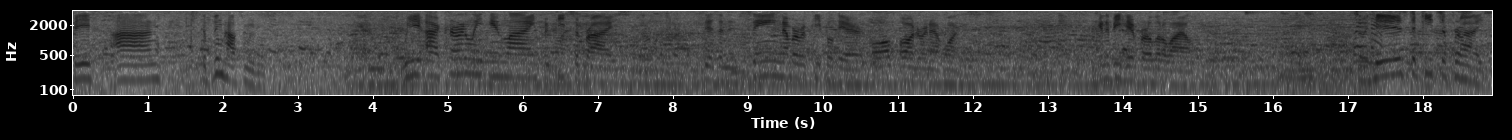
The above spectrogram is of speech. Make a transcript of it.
based on the Blumhouse movies. We are currently in line for pizza fries. There's an insane number of people here, all ordering at once. We're gonna be here for a little while. So here's the pizza fries.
